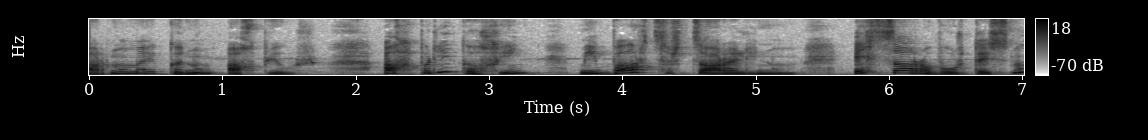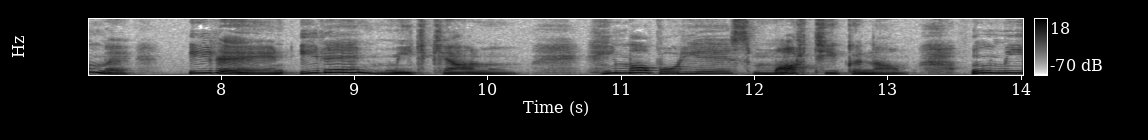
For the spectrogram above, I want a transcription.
առնում է գնում աղբյուր։ Աղբրի գլխին մի բարձր ծառ է լինում։ Այս ծառը որ տեսնում է, իրեն, իրեն միտք է անում։ Հիմա որ ես մարտի գնամ, ու մի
